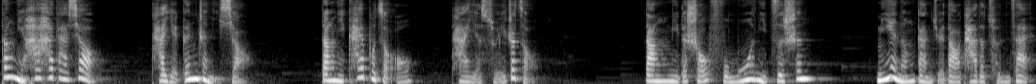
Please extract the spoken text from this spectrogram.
当你哈哈大笑，他也跟着你笑；当你开不走，他也随着走。当你的手抚摸你自身，你也能感觉到它的存在。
